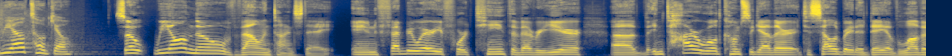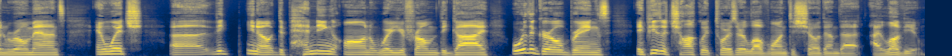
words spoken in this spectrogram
Real Tokyo. So, we all know Valentine's Day. In February 14th of every year, uh, the entire world comes together to celebrate a day of love and romance, in which uh, the you know, depending on where you're from, the guy or the girl brings a piece of chocolate towards their loved one to show them that I love you.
